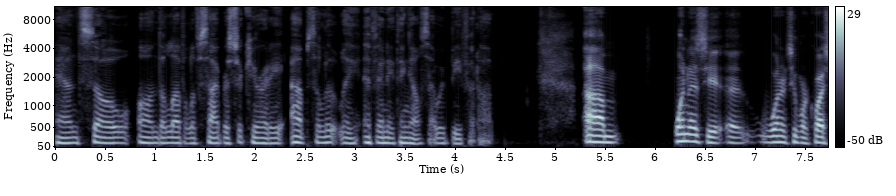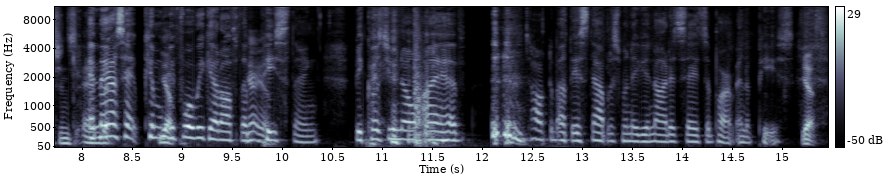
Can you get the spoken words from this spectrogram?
And so, on the level of cybersecurity, absolutely. If anything else, I would beef it up. Um, want to ask you uh, one or two more questions. And, and may the, I say, Kim, yeah. before we get off the yeah, peace yeah. thing, because you know I have talked about the establishment of the United States Department of Peace. Yes.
